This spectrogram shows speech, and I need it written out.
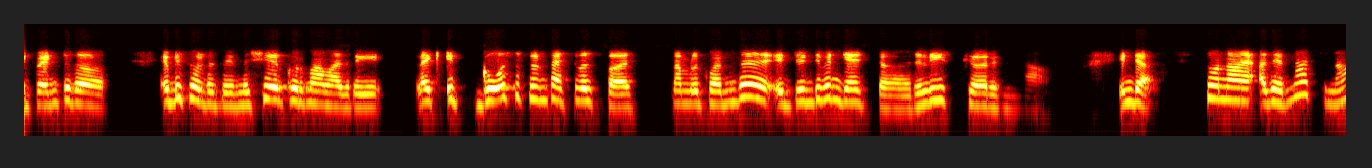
இட் வென் டு த எப்படி சொல்றது இந்த ஷேர் குர்மா மாதிரி. Like it goes film festivals first நம்மளுக்கு வந்து it didn't even get release here India so நான் அது என்னாச்சுன்னா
